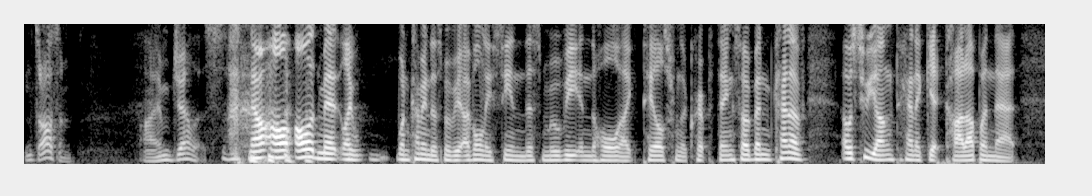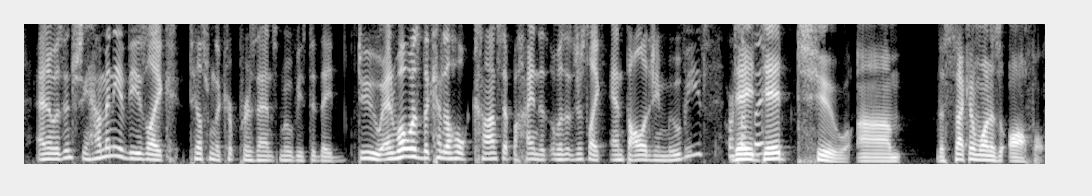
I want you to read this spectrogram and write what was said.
It's awesome. I'm jealous. now I'll, I'll admit like when coming to this movie i've only seen this movie in the whole like tales from the crypt thing so i've been kind of i was too young to kind of get caught up on that and it was interesting how many of these like tales from the crypt presents movies did they do and what was the kind of the whole concept behind this was it just like anthology movies or they something? did two. Um, the second one is awful.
